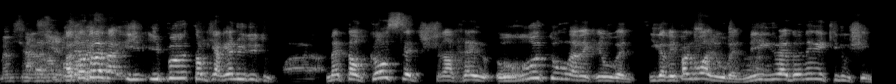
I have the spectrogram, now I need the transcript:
Même si Ah, elle si. a un Attends, attends, attends, il, il peut tant qu'il n'y a rien eu du tout. Maintenant, quand cette Rachel retourne avec Réhouven, il n'avait pas le droit à Réhouven, mais il lui a donné les Kiddushin.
